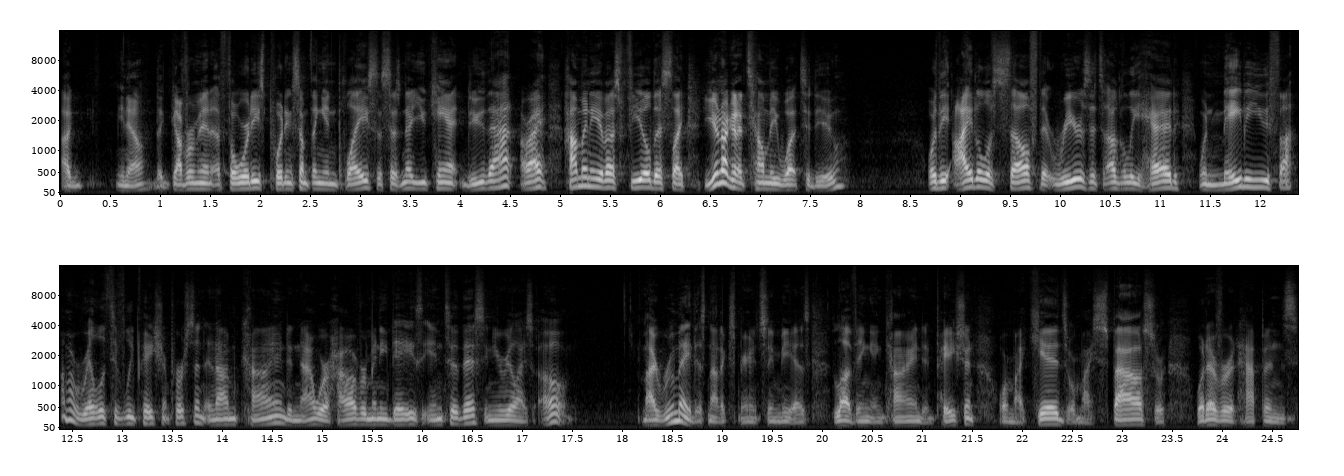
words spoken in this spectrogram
uh, you know, the government authorities putting something in place that says, no, you can't do that, all right? How many of us feel this like, you're not going to tell me what to do? Or the idol of self that rears its ugly head when maybe you thought, I'm a relatively patient person and I'm kind, and now we're however many days into this, and you realize, oh, my roommate is not experiencing me as loving and kind and patient, or my kids, or my spouse, or whatever it happens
